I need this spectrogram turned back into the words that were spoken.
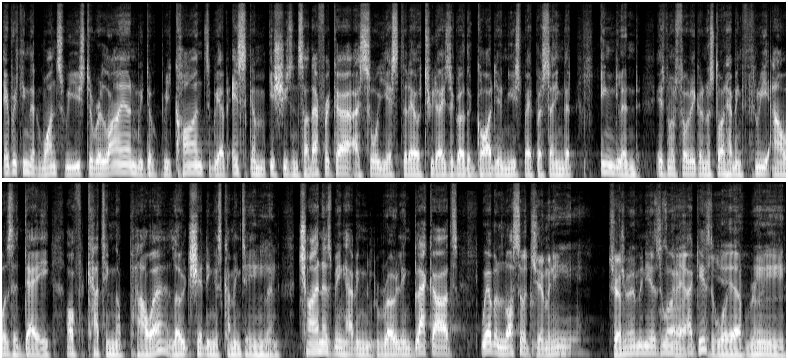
everything that once we used to rely on, we, do, we can't. We have Eskom issues in South Africa. I saw yesterday or two days ago the Guardian newspaper saying that England is most probably going to start having three hours a day of cutting the power. Load shedding is coming to mm. England. China's been having rolling blackouts. We have a loss of Germany. Germany, Germany as well. Yeah. I guess. Yeah. Really.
